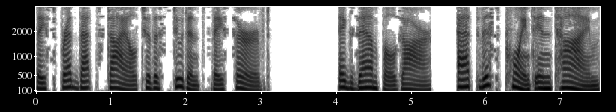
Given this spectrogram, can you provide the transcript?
they spread that style to the students they served. Examples are, "...at this point in time",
